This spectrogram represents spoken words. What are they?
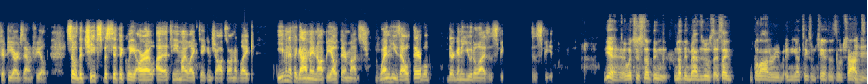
50 yards downfield. So the Chiefs specifically are a, a team I like taking shots on. Of like, even if a guy may not be out there much, when he's out there, well, they're going to utilize his speed. His speed. Yeah, which is nothing nothing bad to do. It's, it's like the lottery, and you got to take some chances, some shots. Mm-hmm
